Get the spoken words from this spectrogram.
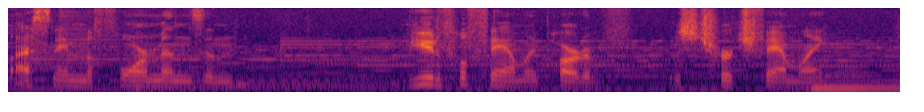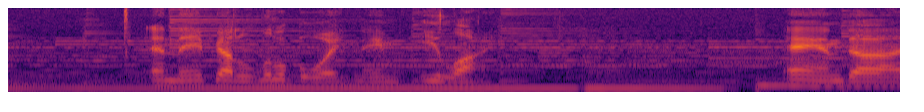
last name the Formans, and beautiful family, part of this church family. And they've got a little boy named Eli. And, uh,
